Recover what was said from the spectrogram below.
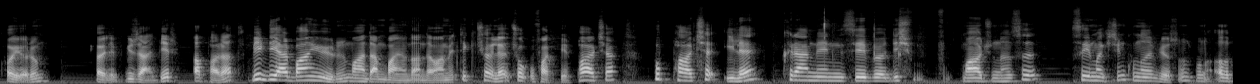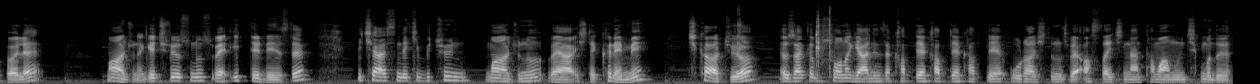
koyuyorum. Böyle güzel bir aparat. Bir diğer banyo ürünü madem banyodan devam ettik. Şöyle çok ufak bir parça. Bu parça ile kremlerinizi böyle diş macunlarınızı sıyırmak için kullanabiliyorsunuz. Bunu alıp böyle macuna geçiriyorsunuz ve ittirdiğinizde içerisindeki bütün macunu veya işte kremi çıkartıyor. Özellikle bu sona geldiğinizde katlaya katlaya katlaya uğraştığınız ve asla içinden tamamının çıkmadığı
